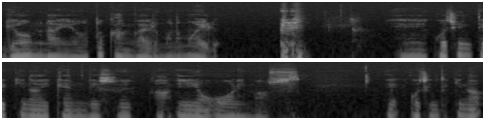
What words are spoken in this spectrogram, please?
業務内容と考える者もいる。えー、個人的な意見です。あ、引用終わります。で個人的な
